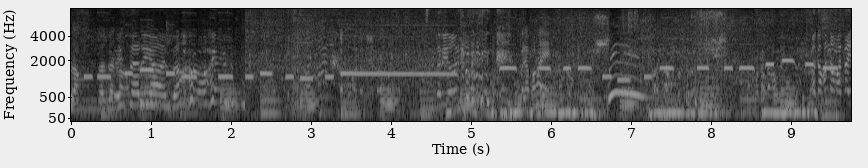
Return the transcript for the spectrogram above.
lang, dadala. Ay, seryoso. seryoso. Wala pa nga eh. Ba't ako namatay?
